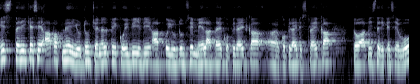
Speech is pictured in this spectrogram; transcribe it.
इस तरीके से आप अपने YouTube चैनल पे कोई भी यदि आपको YouTube से मेल आता है कॉपीराइट का कॉपीराइट स्ट्राइक का तो आप इस तरीके से वो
